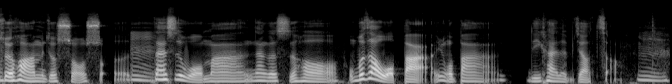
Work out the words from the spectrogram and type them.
所以后来他们就收手了。嗯，但是我妈那个时候，我不知道我爸，因为我爸。离开的比较早，嗯，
